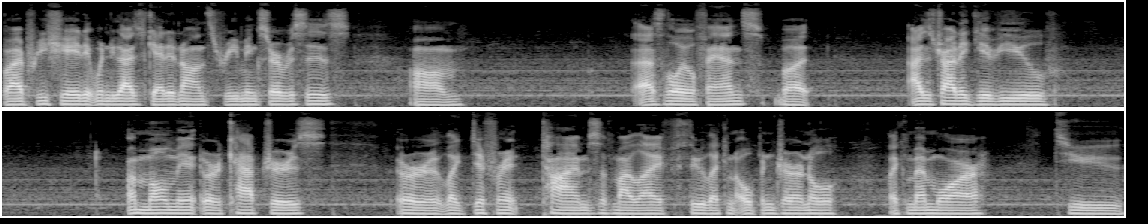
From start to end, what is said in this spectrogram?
but i appreciate it when you guys get it on streaming services um as loyal fans but i just try to give you a moment or captures or like different times of my life through like an open journal like memoir to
